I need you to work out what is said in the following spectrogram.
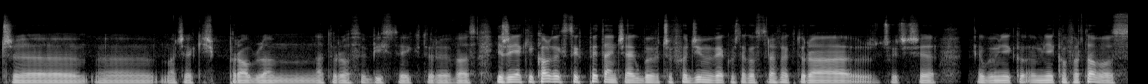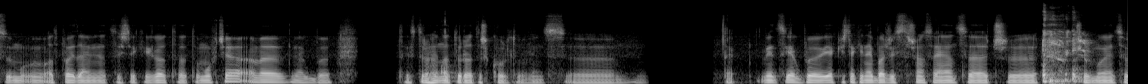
czy e, macie jakiś problem natury osobistej, który was. Jeżeli jakiekolwiek z tych pytań, czy jakby czy wchodzimy w jakąś taką strefę, która czujecie się jakby mniej, mniej komfortowo z odpowiadaniem na coś takiego, to, to mówcie, ale jakby to jest trochę natura też kultu, więc e, tak, więc jakby jakieś takie najbardziej wstrząsające czy przejmujące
